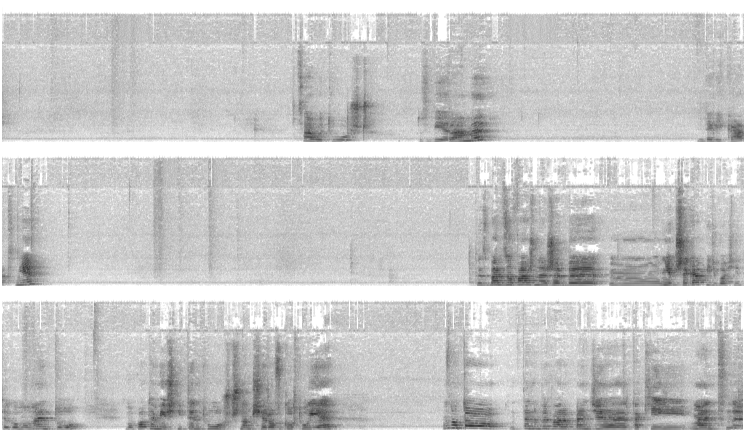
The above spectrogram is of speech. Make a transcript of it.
Cały tłuszcz zbieramy delikatnie. To jest bardzo ważne, żeby mm, nie przegapić właśnie tego momentu, bo potem jeśli ten tłuszcz nam się rozgotuje, no to ten wywar będzie taki mętny.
